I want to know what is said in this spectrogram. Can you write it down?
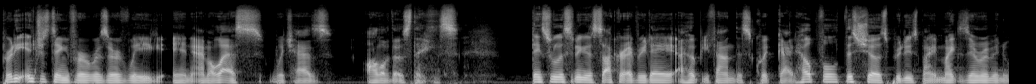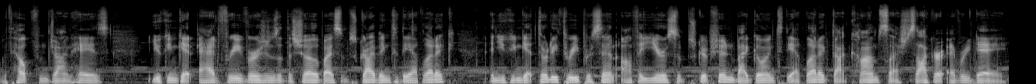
Pretty interesting for a reserve league in MLS, which has all of those things. Thanks for listening to Soccer Every Day. I hope you found this quick guide helpful. This show is produced by Mike Zimmerman with help from John Hayes. You can get ad-free versions of the show by subscribing to The Athletic, and you can get 33% off a year's subscription by going to theathletic.com slash soccer every day.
